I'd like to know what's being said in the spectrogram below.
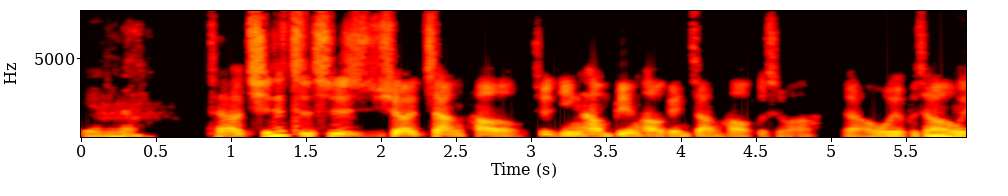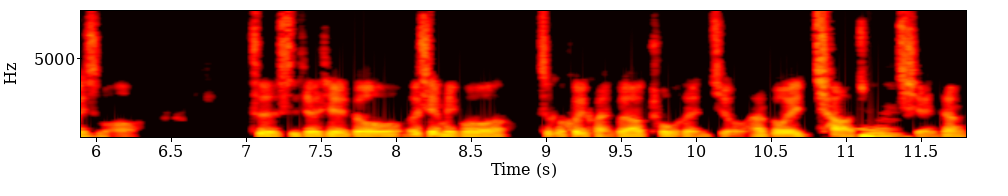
对啊，其实只是需要账号，就银行编号跟账号，不是吗？然后我也不知道为什么这个事情，而且都，而且美国这个汇款都要拖很久，他都会 charge 钱，像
